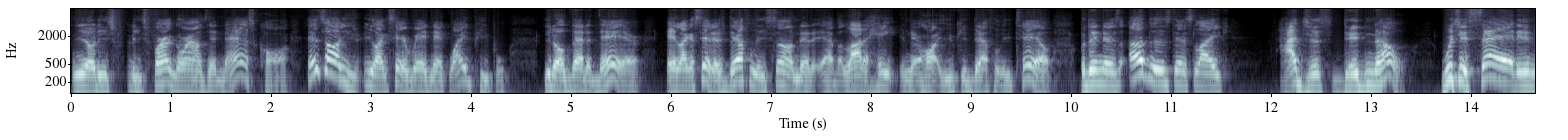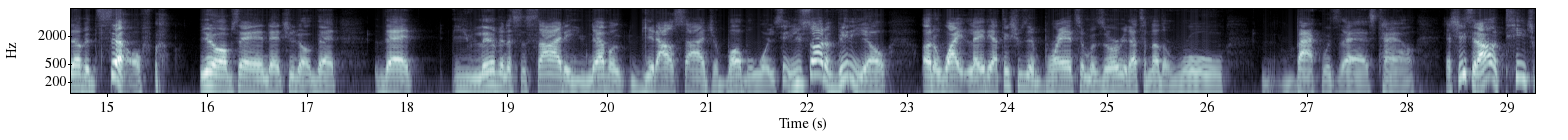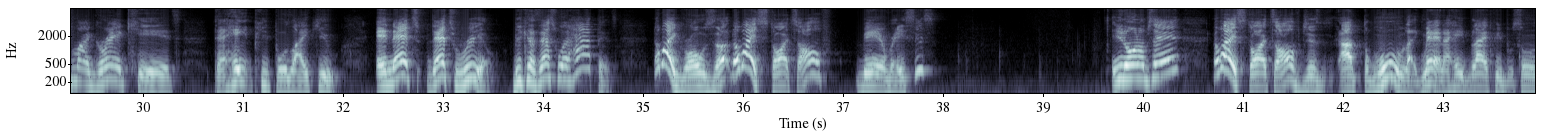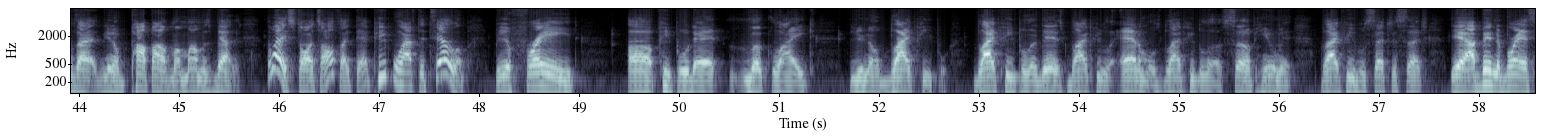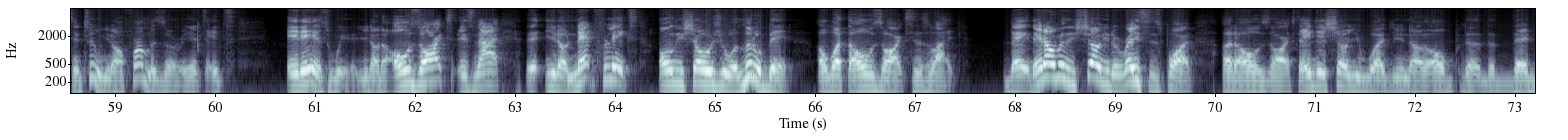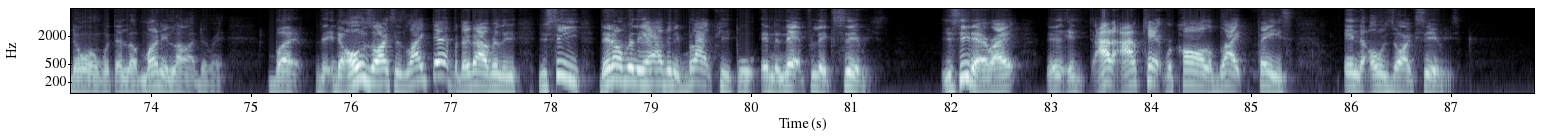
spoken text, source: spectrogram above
you know, these these fairgrounds at NASCAR, and it's all these, like I said, redneck white people, you know, that are there. And like I said, there's definitely some that have a lot of hate in their heart. You can definitely tell. But then there's others that's like, I just didn't know, which is sad in and of itself. you know what I'm saying? That you know that that you live in a society, you never get outside your bubble where you see. You saw the video of the white lady. I think she was in Branson, Missouri. That's another rural backwards ass town. And she said, I'll teach my grandkids to hate people like you. And that's that's real because that's what happens. Nobody grows up, nobody starts off being racist. You know what I'm saying? Nobody starts off just out the womb like, man, I hate black people as soon as I, you know, pop out of my mama's belly. Nobody starts off like that. People have to tell them be afraid of people that look like, you know, black people. Black people are this, black people are animals, black people are subhuman, black people such and such. Yeah, I've been to Branson too, you know, I'm from Missouri. It's it's it is weird. You know, the Ozarks is not eh, you know, Netflix only shows you a little bit of what the Ozarks is like. They they don't really show you the racist part of the Ozarks. They just show you what, you know, the, the, they're doing with their little money laundering. But the, the, Ozarks is like that, but they're not really. You see, they don't really have any black people in the Netflix series. You see that, right? It, it, I, I can't recall a black face in the Ozark series.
